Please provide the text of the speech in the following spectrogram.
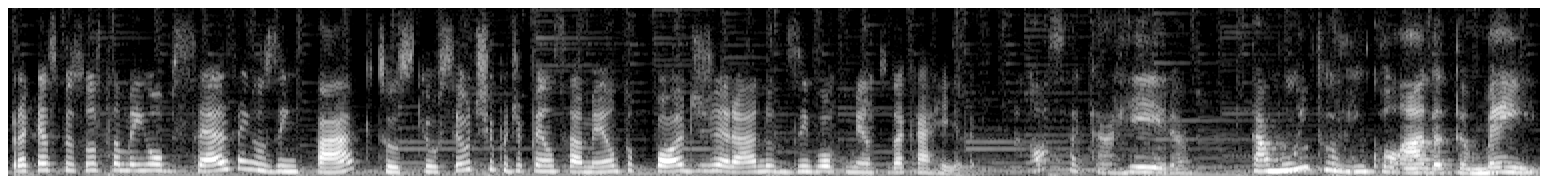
para que as pessoas também observem os impactos que o seu tipo de pensamento pode gerar no desenvolvimento da carreira? Nossa carreira está muito vinculada também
